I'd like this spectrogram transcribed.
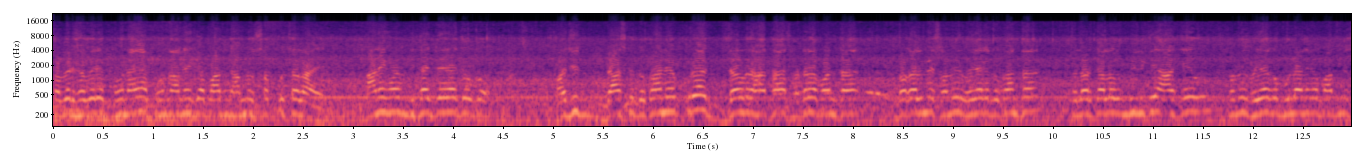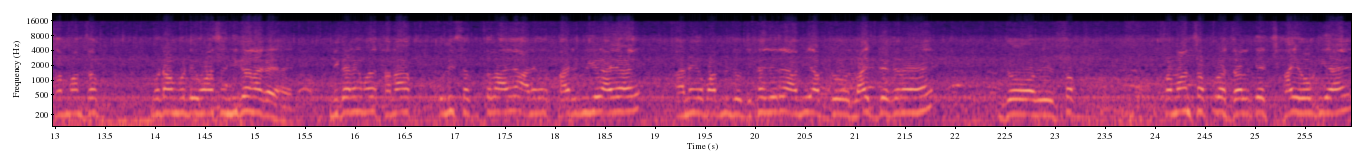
सवेरे सवेरे फ़ोन आया, फ़ोन आने के बाद हम लोग सब कुछ चला है आने के बाद दिखाई दे रहा है जो अजीत दास की दुकान है, पूरा जल रहा था, शटर बंद था, बगल में समीर भैया की दुकान था तो लड़का लोग मिल के आके समीर भैया को बुलाने के बाद में सामान सब मोटा मोटी वहाँ से निकाला गया है। निकालने के बाद थाना पुलिस सब चला आया, आने के बाद फायर ब्रिगेड आया है। आने के बाद में जो दिखाई दे रहा है, अभी आप जो लाइव देख रहे हैं, जो अभी सब सामान सब पूरा जल के छाई हो गया है,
